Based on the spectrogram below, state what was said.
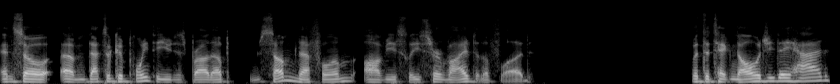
And so um that's a good point that you just brought up. Some Nephilim obviously survived the flood. With the technology they had,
